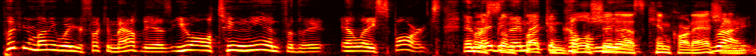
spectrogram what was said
put your money where your fucking mouth is. You all tune in for the L.A. Sparks, and Or maybe they make a fucking couple bullshit meals. ass Kim Kardashian Right.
